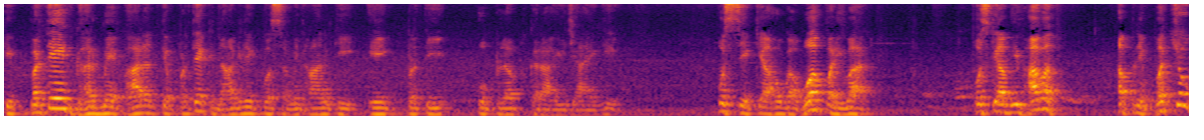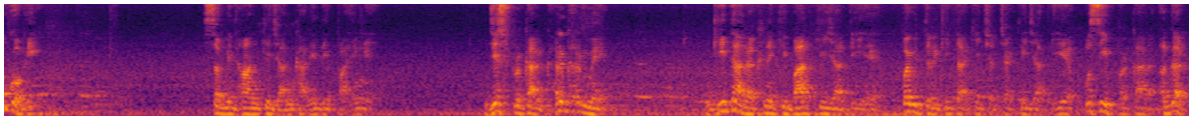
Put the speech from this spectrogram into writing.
कि प्रत्येक घर में भारत के प्रत्येक नागरिक को संविधान की एक प्रति उपलब्ध कराई जाएगी। उससे क्या होगा? वह परिवार, उसके अभिभावक अपने बच्चों को भी संविधान की जानकारी दे पाएँगे। जिस प्रकार घर घर में गीता रखने की बात की जाती है, पवित्र गीता की चर्चा की जाती है, उसी प्रकार अगर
